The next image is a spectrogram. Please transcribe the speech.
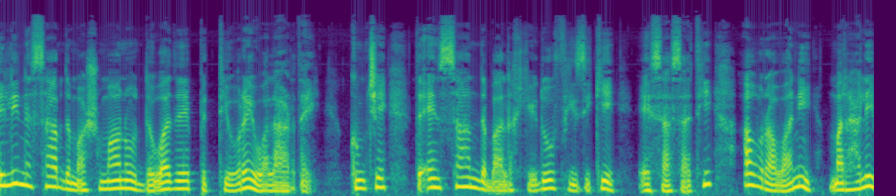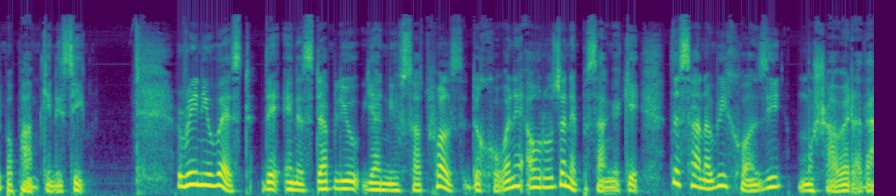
ملي نصاب د ماشومانو د وده په تیوري ولاړ دی کوم چې د انسان د بالغ کېدو فزیکی، احساساتي او رواني مرحله په پام کې نیسي. رینی ویست د ان اس دبليو یا نیو ساوت ویلز د ښوونې او روزنې په څنګه کې د ثانوي ښوونځي مشاوره ده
